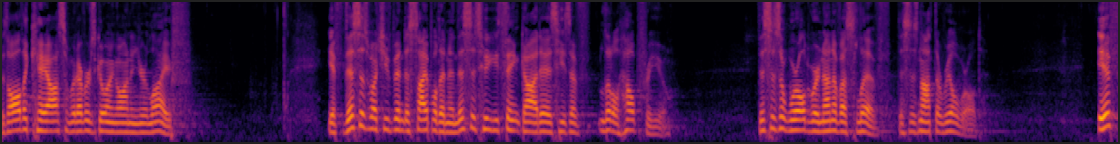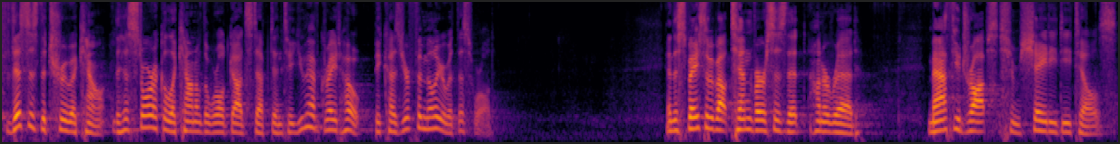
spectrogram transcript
With all the chaos and whatever's going on in your life. If this is what you've been discipled in and this is who you think God is, he's of little help for you. This is a world where none of us live. This is not the real world. If this is the true account, the historical account of the world God stepped into, you have great hope because you're familiar with this world. In the space of about 10 verses that Hunter read, Matthew drops some shady details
